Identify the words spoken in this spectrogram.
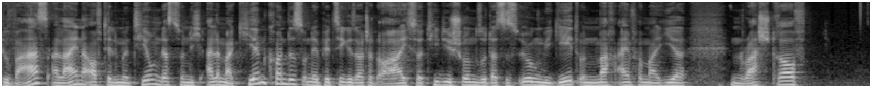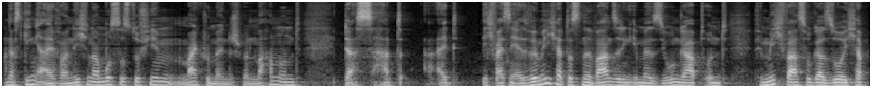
du warst alleine auf der Limitierung, dass du nicht alle markieren konntest und der PC gesagt hat, oh, ich sortiere die schon so, dass es irgendwie geht und mach einfach mal hier einen Rush drauf. Das ging einfach nicht und dann musstest du viel Micromanagement machen und das hat halt, ich weiß nicht, also für mich hat das eine wahnsinnige Immersion gehabt und für mich war es sogar so, ich habe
